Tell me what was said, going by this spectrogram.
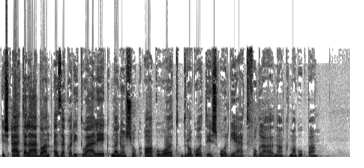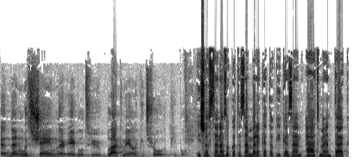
És általában ezek a rituálék nagyon sok alkoholt, drogot és orgiát foglalnak magukba. And then with shame, they're able to blackmail and control the people. És aztán azokat az embereket, akik ezen átmentek,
